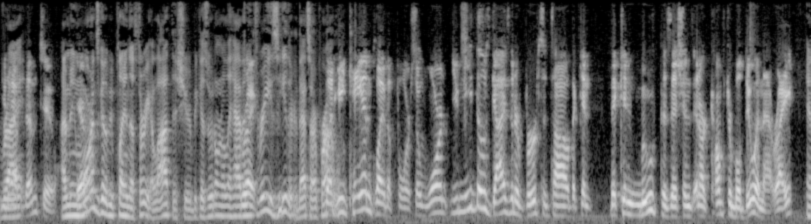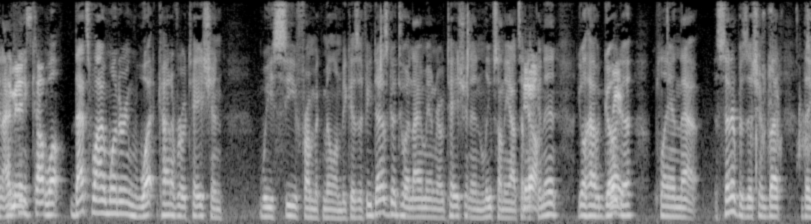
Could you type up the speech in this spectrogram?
You Right. have them too. I mean, Yeah. Warren's going to be playing the three a lot this year because we don't really have any threes either. That's our problem. But he can play the four. So Warren, you need those guys that are versatile that can that can move positions and are comfortable doing that, right? And I, mean, think, it's tough. well, that's why I'm wondering what kind of rotation we see from McMillan. Because if he does go to a nine man rotation and leaves on the outside Yeah. looking in, you'll have Goga Right. playing that center position. But they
